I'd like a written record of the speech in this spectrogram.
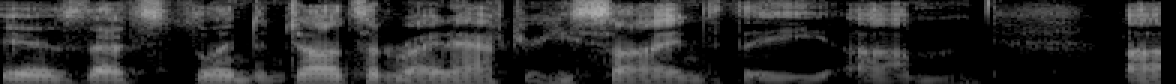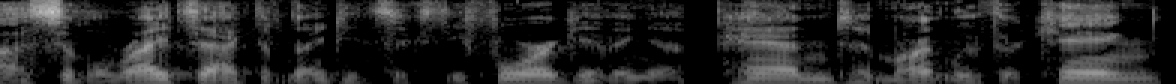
is that's Lyndon Johnson right after he signed the um, uh, Civil Rights Act of 1964, giving a pen to Martin Luther King.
